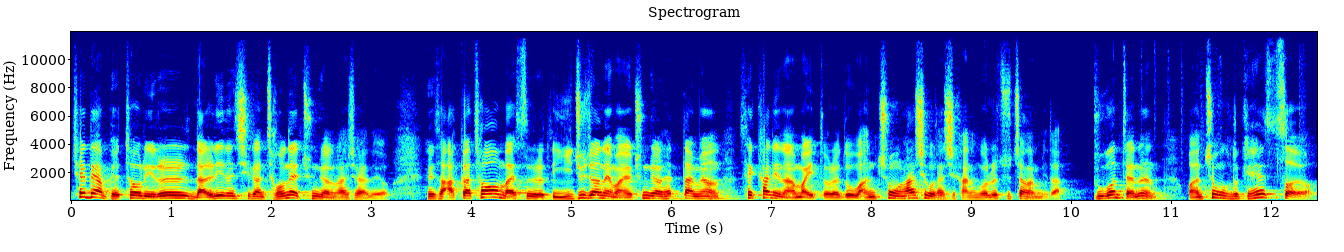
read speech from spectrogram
최대한 배터리를 날리는 시간 전에 충전을 하셔야 돼요. 그래서 아까 처음 말씀드렸던 2주 전에 만약 충전을 했다면 세 칸이 남아 있더라도 완충을 하시고 다시 가는 것을 추천합니다. 두 번째는 완충을 그렇게 했어요.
